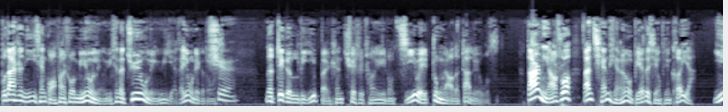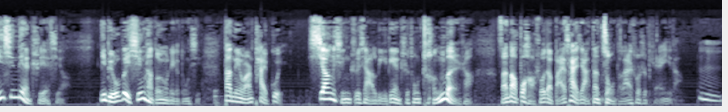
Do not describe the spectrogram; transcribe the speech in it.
不单是你以前广泛说民用领域，现在军用领域也在用这个东西，是，那这个锂本身确实成为一种极为重要的战略物资。当然，你要说咱潜艇上用别的行不行？可以啊，银锌电池也行。你比如卫星上都用这个东西，但那玩意儿太贵。相形之下，锂电池从成本上，咱倒不好说叫白菜价，但总的来说是便宜的。嗯，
